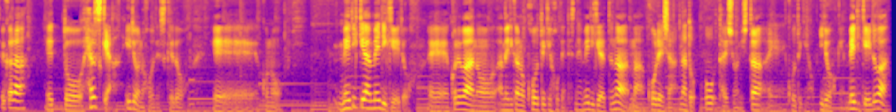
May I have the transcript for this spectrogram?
それから、えっと、ヘルスケア、医療の方ですけど、えー、このメディケア・メディケイド、えー、これはあのアメリカの公的保険ですね。メディケアというのは、まあ、高齢者などを対象にした、えー、公的医療保険。メディケイドは、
